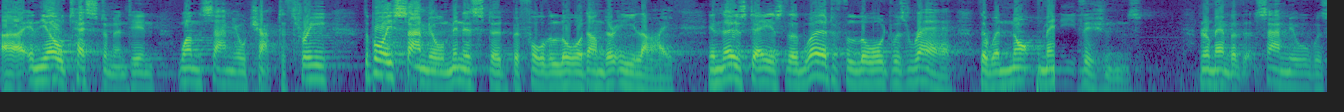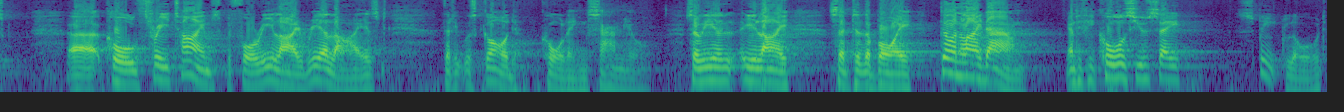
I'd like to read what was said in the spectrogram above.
Uh, in the Old Testament, in 1 Samuel chapter 3, the boy Samuel ministered before the Lord under Eli. In those days, the word of the Lord was rare. There were not many visions. Remember that Samuel was uh, called three times before Eli realized that it was God calling Samuel. So Eli said to the boy, Go and lie down. And if he calls you, say, Speak, Lord,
